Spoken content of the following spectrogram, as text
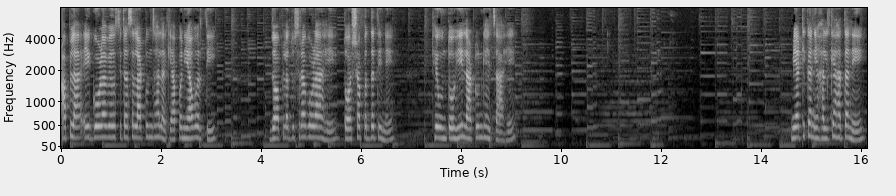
आपला एक गोळा व्यवस्थित असा लाटून झाला की आपण यावरती जो आपला दुसरा गोळा आहे तो अशा पद्धतीने ठेवून तोही लाटून घ्यायचा आहे. मी या ठिकाणी हलक्या हाताने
